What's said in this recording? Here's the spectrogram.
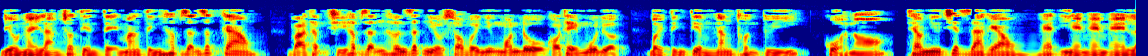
Điều này làm cho tiền tệ mang tính hấp dẫn rất cao, và thậm chí hấp dẫn hơn rất nhiều so với những món đồ có thể mua được, bởi tính tiềm năng thuần túy của nó, theo như triết ra gel GEMML,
